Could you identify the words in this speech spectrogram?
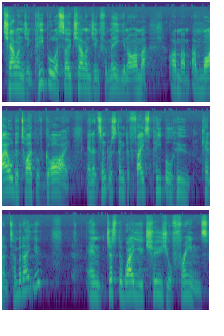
Challenging. People are so challenging for me. You know, I'm a, I'm a, a milder type of guy, and it's interesting to face people who can intimidate you. And just the way you choose your friends.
